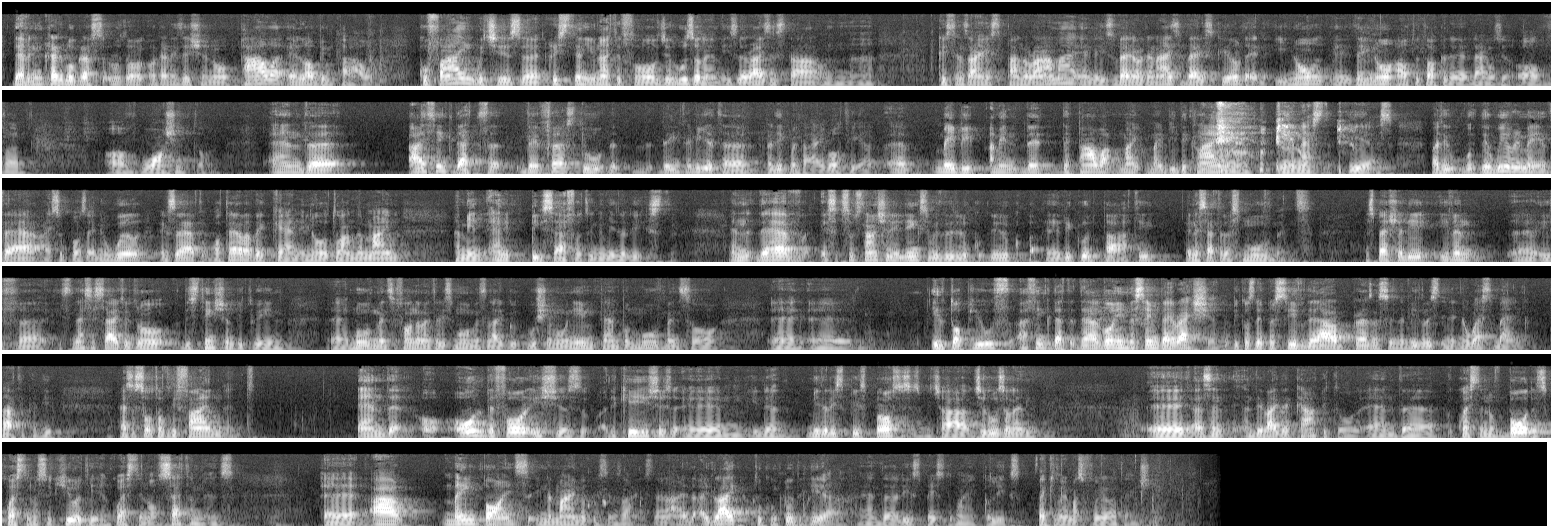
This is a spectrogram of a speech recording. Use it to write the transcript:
They have an incredible grassroots organizational power and lobbying power. CUFI, which is uh, Christian United for Jerusalem, is a rising star on uh, Christian Zionist panorama and is very organized, very skilled, and know, uh, they know how to talk the language of, uh, of Washington. And I think that uh, the first two, the, the intermediate uh, predicament I wrote here, uh, maybe, I mean, the, the power might, might be declining in the next years, but they will remain there, I suppose, and will exert whatever they can in order to undermine, I mean, any peace effort in the Middle East. And they have substantially links with the Likud, uh, party and the settlers movements, especially even uh, if uh, it's necessary to draw distinction between uh, movements, fundamentalist movements like Gush Emunim, temple movements, or Hilltop Youth, I think that they are going in the same direction because they perceive their presence in the Middle East, in, in the West Bank practically, as a sort of defilement. And uh, all the four issues, the key issues um, in the Middle East peace processes, which are Jerusalem, uh, as an undivided capital and uh, question of borders, question of security, and question of settlements uh, are main points in the mind of Christian Zionists. And I'd, I'd like to conclude here and leave space to my colleagues. Thank you very much for your attention.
